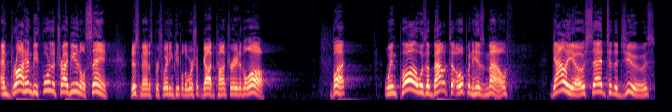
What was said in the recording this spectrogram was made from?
and brought him before the tribunal, saying, This man is persuading people to worship God contrary to the law. But when Paul was about to open his mouth, Gallio said to the Jews,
